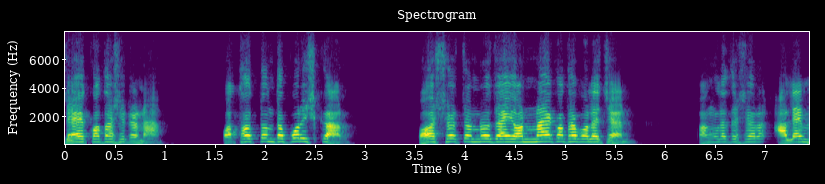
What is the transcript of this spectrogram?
যাই কথা সেটা না। কথা অত্যন্ত পরিষ্কার। বৎসচন্দ্র যাই অন্যায় কথা বলেছেন, বাংলাদেশের আলেম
